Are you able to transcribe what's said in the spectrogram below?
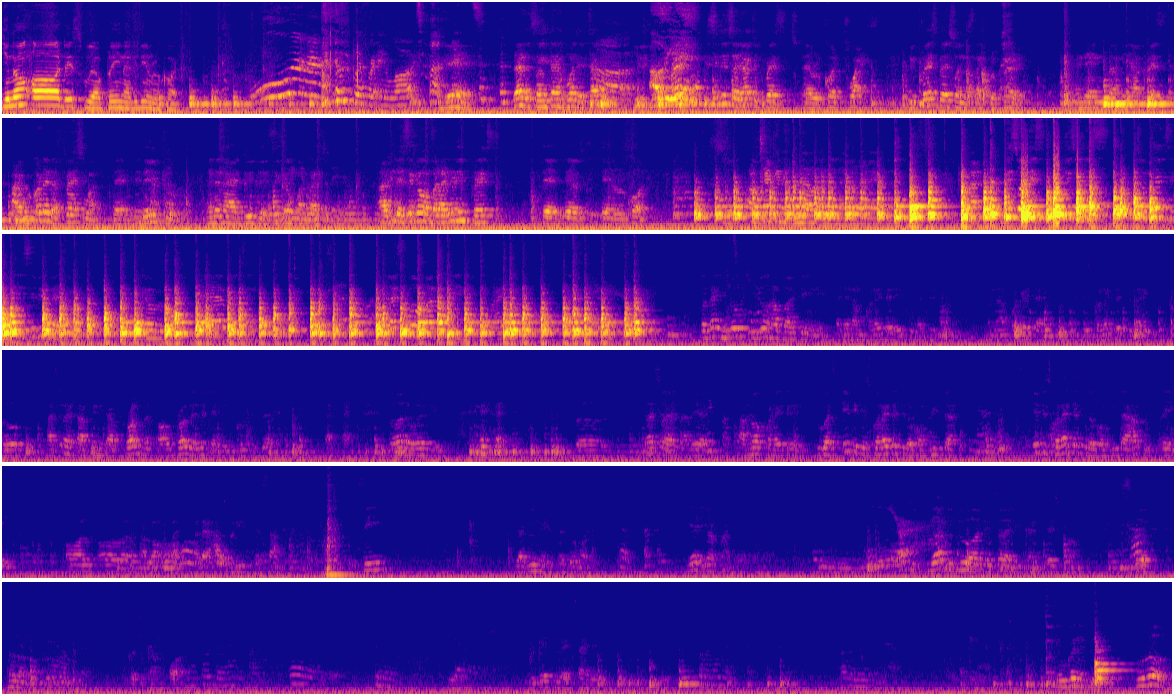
You know, all this we are playing, I didn't record. Played for a long time. Yes. That is sometimes what they tell Uh, you. You, oh, press, yeah. you see, this one you have to press uh, record twice. You press first one, it's like preparing. And then, I mean, I press, I recorded the first one, the, the intro. And then I did the second one. But I did the second one, but I didn't press the, the, the record. I'm I'm connected to electricity, and I forget that it's connected to light. So as soon as I finish, I plug the, I'll plug the this and it goes to zero. So all the work is. so that's why today I'm not connecting it. Because if it is connected to the computer, if it's connected to the computer, I have to play it all, all along, but I have to reach the sound. You see, you are doing this, so don't worry. Oh, yeah, you are fine. Yeah, don't worry. You have, to, you have to do all this so that you can stay strong. So, no, no, no, don't, don't do that. Because you can fall. Too many. Yeah. You get too excited today. Pull them in here. Probably needed a nap. Okay. Okay, we're going to do Uro.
